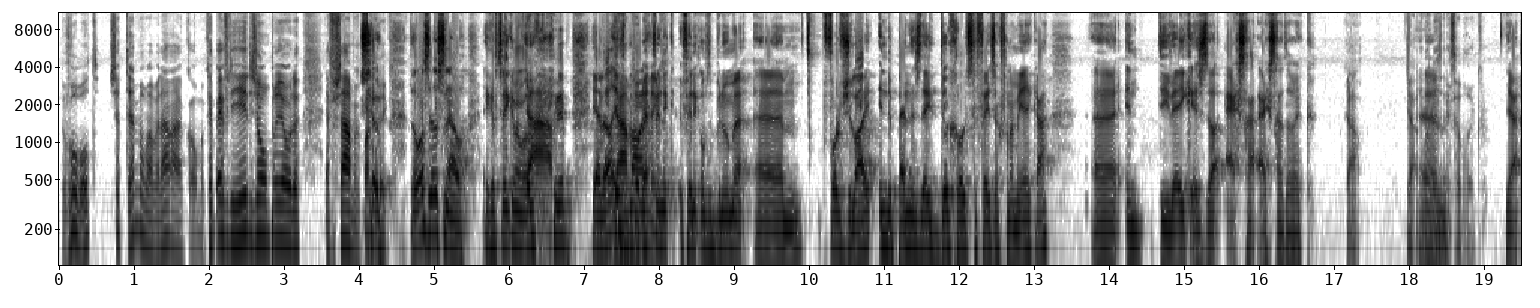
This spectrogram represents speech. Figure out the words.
bijvoorbeeld september, waar we nou aankomen. Ik heb even die hele zomerperiode even samengepakt. Zo. Dat was heel snel. Ik heb twee keer met mijn Ja. ogen geknipt. Ja, wel even Ja, belangrijk vind ik. vind ik om te benoemen. ehm 4th of July, Independence Day, de grootste feestdag van Amerika. In die week is het wel extra, extra druk. Ja, dat is Ehm, extra druk. Ja,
